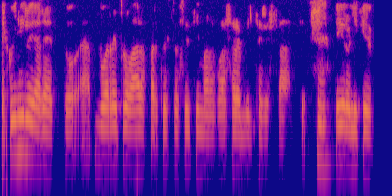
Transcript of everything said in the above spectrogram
E quindi lui ha detto, eh, vorrei provare a fare questa settimana qua, sarebbe interessante. Sì. E ero lì che,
